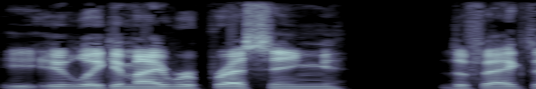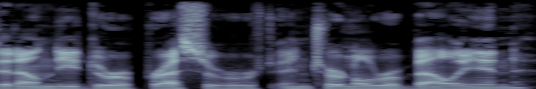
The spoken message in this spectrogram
it like, am I repressing the fact that I'll need to repress an internal rebellion?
